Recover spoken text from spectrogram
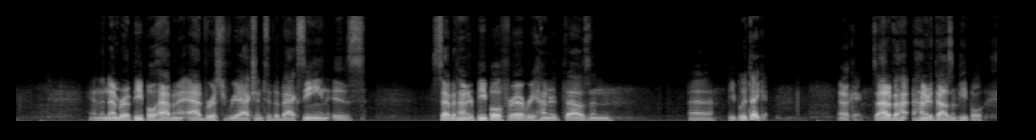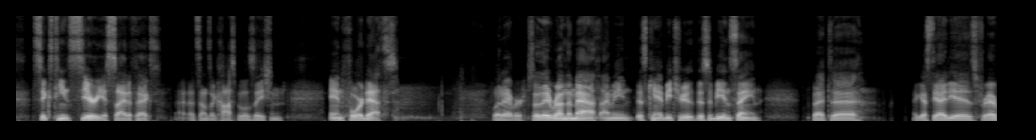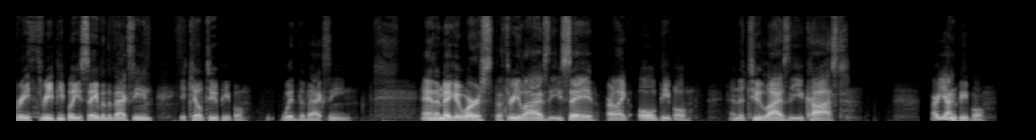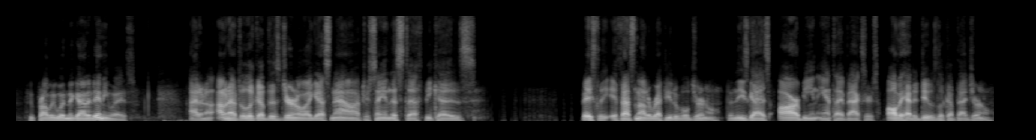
And the number of people having an adverse reaction to the vaccine is 700 people for every 100,000 uh, people who take it. Okay, so out of 100,000 people, 16 serious side effects. That sounds like hospitalization. And four deaths. Whatever. So they run the math. I mean, this can't be true. This would be insane. But uh, I guess the idea is for every three people you save with the vaccine, you kill two people with the vaccine. And to make it worse, the three lives that you save are like old people, and the two lives that you cost are young people who probably wouldn't have got it anyways. I don't know. I'm going to have to look up this journal, I guess, now after saying this stuff because basically, if that's not a reputable journal, then these guys are being anti vaxxers. All they had to do was look up that journal.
